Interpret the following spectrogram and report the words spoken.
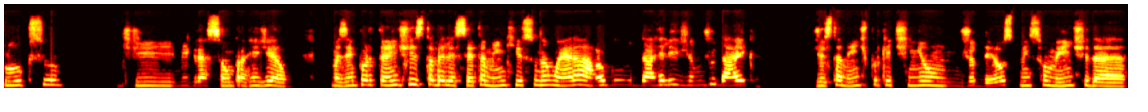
fluxo de migração para a região. Mas é importante estabelecer também que isso não era algo da religião judaica justamente porque tinham judeus, principalmente da,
